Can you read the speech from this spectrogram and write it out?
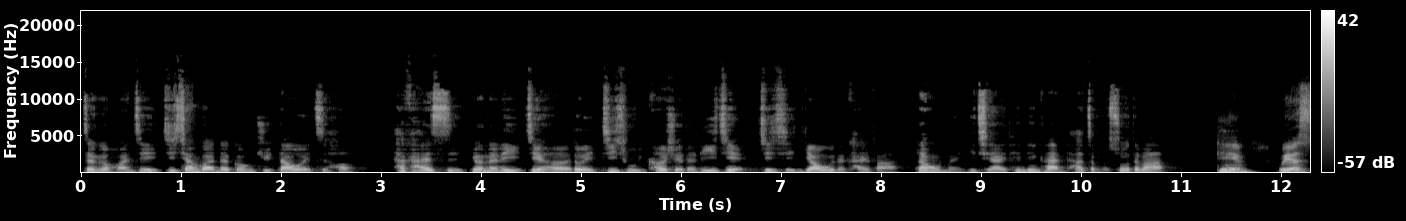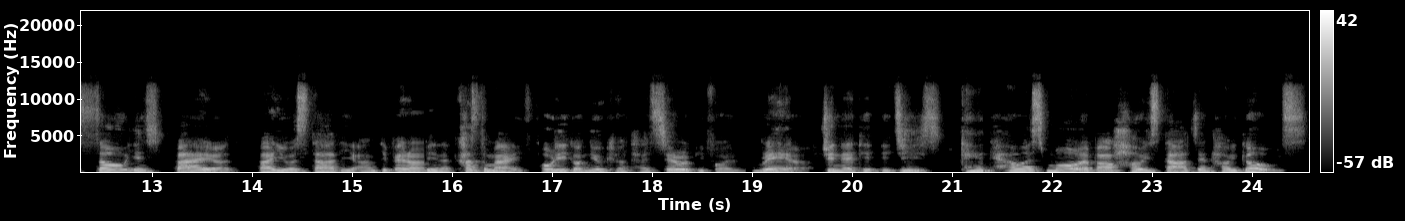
整个环境及相关的工具到位之后。 他开始有能力结合对基础科学的理解，进行药物的开发。让我们一起来听听看他怎么说的吧。Tim, we are so inspired by your study on developing a customized oligonucleotide therapy for a rare genetic disease. Can you tell us more about how it starts and how it goes?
